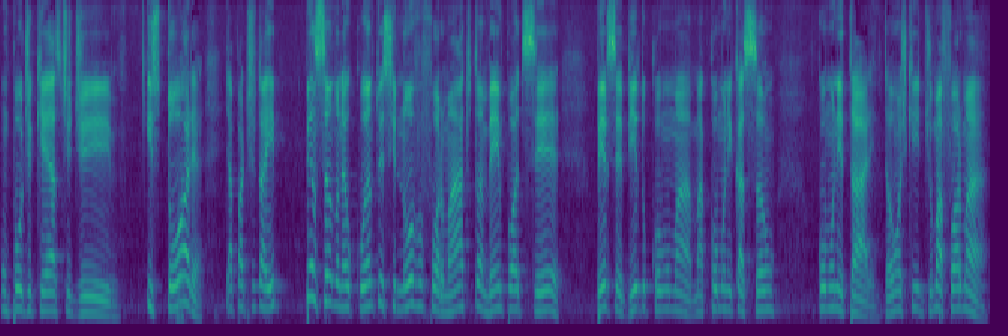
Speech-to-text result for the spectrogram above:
um podcast de história. E a partir daí pensando né, o quanto esse novo formato também pode ser percebido como uma, uma comunicação comunitária. Então, acho que de uma forma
